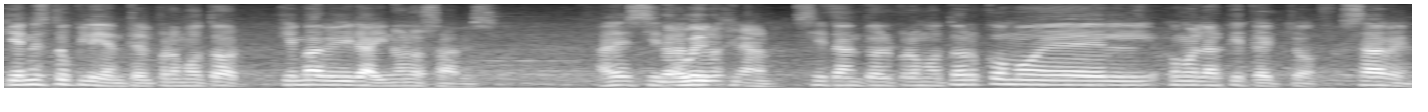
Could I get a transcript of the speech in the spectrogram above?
¿Quién es tu cliente? El promotor. ¿Quién va a vivir ahí? No lo sabes. ¿Vale? Si, lo voy tanto, imaginando. si tanto el promotor como el, como el arquitecto saben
